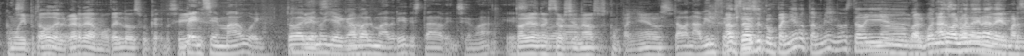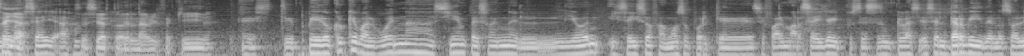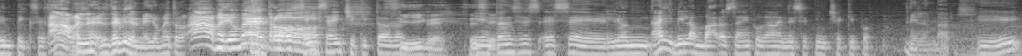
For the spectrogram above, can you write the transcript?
como Está, diputado del verde a modelo Zucker. Sí, Benzema, güey. Todavía no llegaba al Madrid, estaba Benzema. todavía no extorsionaba a sus compañeros. Estaba Nabil Ah, Fekir. pues estaba su compañero también, ¿no? Estaba ahí No, el Valbuena Balbuena. Ah, no, Balbuena era del el Marsella. Marsella. Sí, es cierto, el Nabil Fekir. Este, pero creo que Valbuena sí empezó en el Lyon y se hizo famoso porque se fue al Marsella y pues es un clásico, es el derby de los Olympics. Ah, el, el derby del medio metro. ¡Ah, medio metro! Sí, está en chiquito, ¿no? Sí, güey. Sí, y sí. entonces ese León, ay, Milan Baros también jugaba en ese pinche equipo. Milan Baros. Y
